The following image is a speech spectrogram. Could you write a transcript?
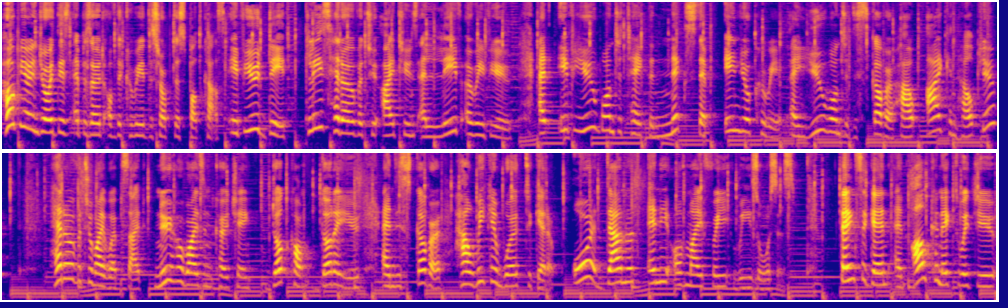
Hope you enjoyed this episode of the Career Disruptors podcast. If you did, please head over to iTunes and leave a review. And if you want to take the next step in your career and you want to discover how I can help you, head over to my website, newhorizoncoaching.com.au, and discover how we can work together or download any of my free resources. Thanks again, and I'll connect with you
